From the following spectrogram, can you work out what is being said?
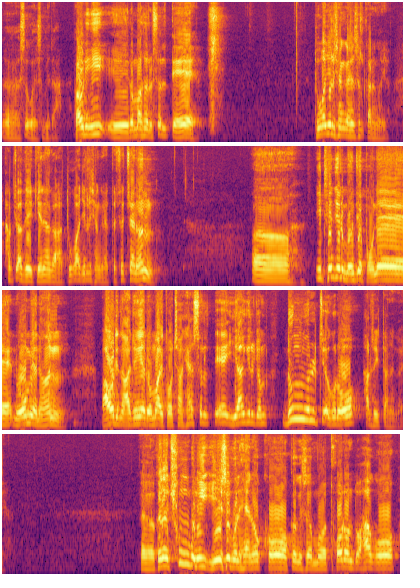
어, 쓰고 있습니다. 바울이 이 로마서를 쓸 때 두 가지를 생각했을 거라는 거예요. 학자들의 견해가 두 가지를 생각했다. 첫째는 어, 이 편지를 먼저 보내놓으면은 바울이 나중에 로마에 도착했을 때 이야기를 좀 능률적으로 할 수 있다는 거예요. 어, 그다음 충분히 예습을 해놓고 거기서 뭐 토론도 하고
